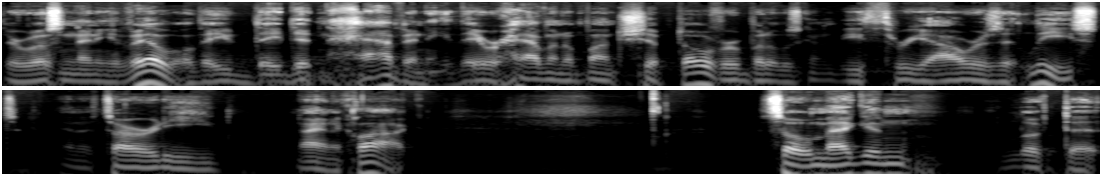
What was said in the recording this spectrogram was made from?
There wasn't any available. They they didn't have any. They were having a bunch shipped over, but it was going to be three hours at least, and it's already nine o'clock. So Megan looked at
